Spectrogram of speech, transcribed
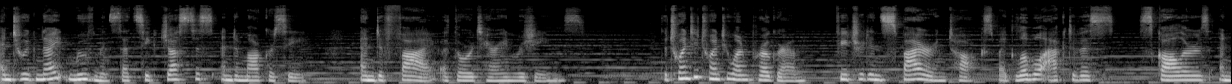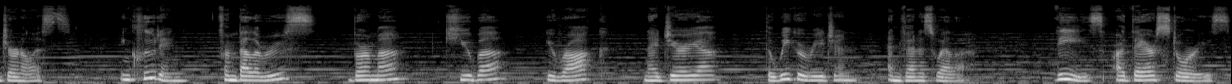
and to ignite movements that seek justice and democracy and defy authoritarian regimes. The 2021 program featured inspiring talks by global activists, scholars, and journalists, including from Belarus, Burma, Cuba, Iraq, Nigeria, the Uyghur region, and Venezuela. These are their stories,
